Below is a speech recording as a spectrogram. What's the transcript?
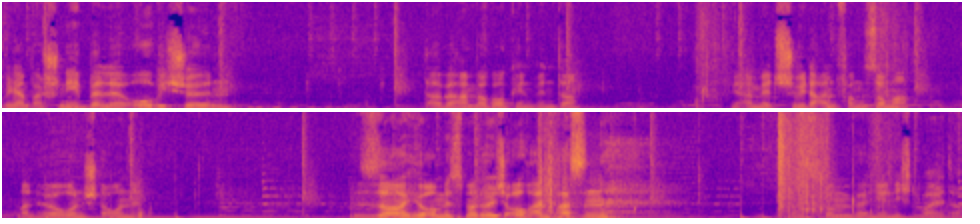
Wieder ein paar Schneebälle. Oh, wie schön. Dabei haben wir gar keinen Winter. Wir haben jetzt schon wieder Anfang Sommer. Man höre und staune. So, hier oben müssen wir natürlich auch anpassen. Sonst kommen wir hier nicht weiter.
